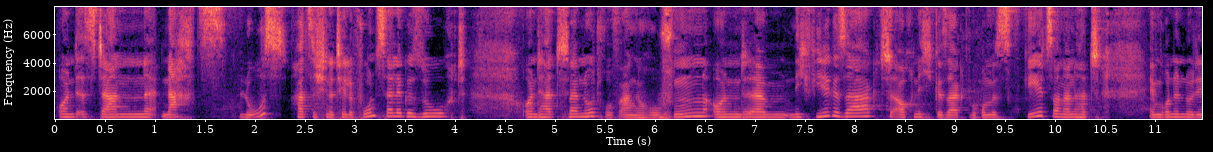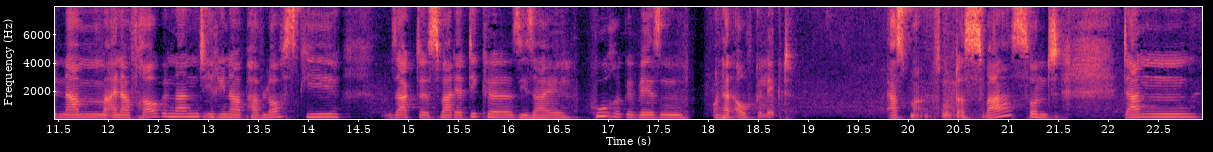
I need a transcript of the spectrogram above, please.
und ist dann nachts los, hat sich eine Telefonzelle gesucht und hat beim Notruf angerufen und ähm, nicht viel gesagt, auch nicht gesagt, worum es geht, sondern hat im Grunde nur den Namen einer Frau genannt, Irina Pawlowski, sagte, es war der Dicke, sie sei Hure gewesen und hat aufgelegt. Erstmal, so, das war's. Und dann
